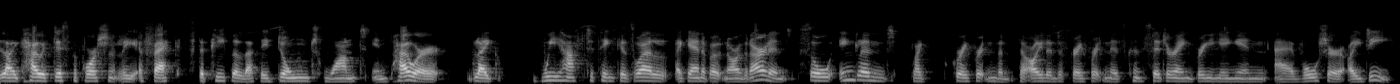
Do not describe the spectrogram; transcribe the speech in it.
like how it disproportionately affects the people that they don't want in power, like we have to think as well again about Northern Ireland. So England, like Great Britain, the, the island of Great Britain, is considering bringing in uh, voter ID.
